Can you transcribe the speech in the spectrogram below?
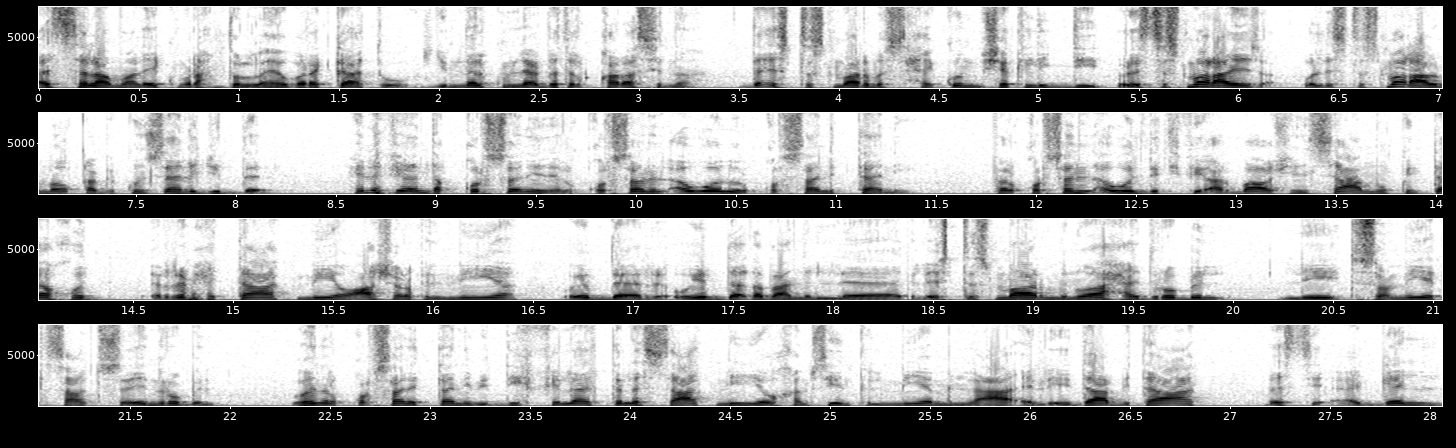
السلام عليكم ورحمة الله وبركاته. جبنا لكم لعبة القراصنة. ده استثمار بس حيكون بشكل جديد. والاستثمار على والاستثمار على الموقع بيكون سهل جدا. هنا في عندك قرصانين القرصان الأول والقرصان الثاني. فالقرصان الأول ديتي في 24 ساعة ممكن تاخد الربح بتاعك 110% ويبدأ ويبدأ طبعا ال- الاستثمار من 1 روبل ل 999 روبل. وهنا القرصان الثاني بيديك خلال 3 ساعات 150% من الع... الإيداع بتاعك. بس أقل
